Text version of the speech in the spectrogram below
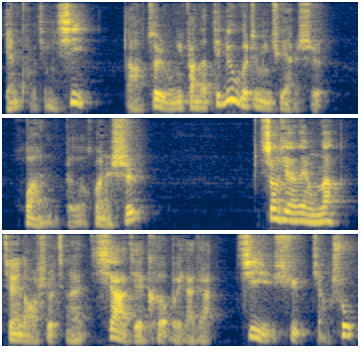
演苦情戏啊，最容易犯的第六个致命缺点是患得患失。剩下的内容呢，建议老师将在下节课为大家继续讲述。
